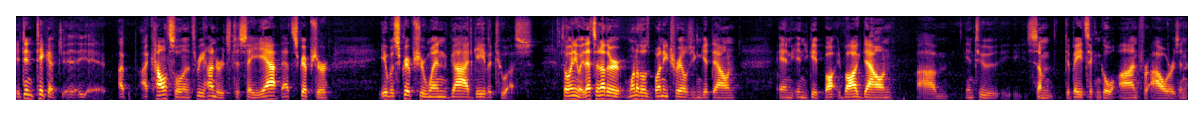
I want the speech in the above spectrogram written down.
It didn't take a, a, a council in the 300s to say, yeah, that's scripture. It was scripture when God gave it to us. So anyway, that's another one of those bunny trails you can get down, and, and you get bogged down um, into some debates that can go on for hours. And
